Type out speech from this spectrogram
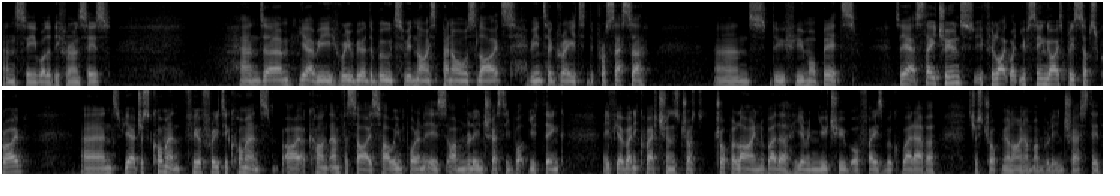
and see what the difference is. And um, yeah we rebuild the boot with nice panels lights. We integrate the processor and do a few more bits so yeah, stay tuned. If you like what you've seen, guys, please subscribe. And yeah, just comment. Feel free to comment. I, I can't emphasize how important it is. I'm really interested what you think. If you have any questions, just drop a line, whether here in YouTube or Facebook, whatever. Just drop me a line. I'm, I'm really interested.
